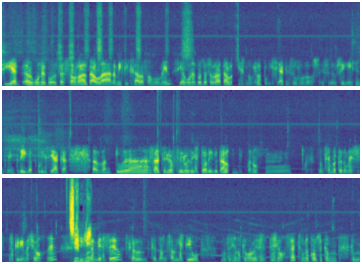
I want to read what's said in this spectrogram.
Si hi ha alguna cosa sobre la taula, ara m'hi fixava fa un moment, si hi ha alguna cosa sobre la taula, és novel·la policiaca, és horrorós. És, o sigui, entre intriga, policiaca, aventura, saps? Allò thriller històric i tal, bueno, mm, doncs sembla que només escrivim això, eh? Sembla. I també és cert que, que doncs, a l'estiu molta gent el que vol és això, saps? Una cosa que, em, que, em,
